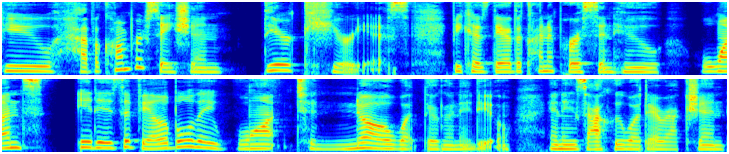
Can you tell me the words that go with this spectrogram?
to have a conversation, they're curious because they're the kind of person who, once it is available, they want to know what they're going to do and exactly what direction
